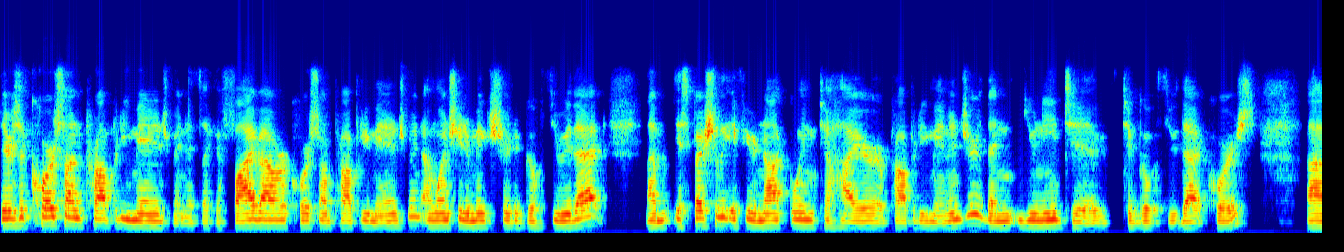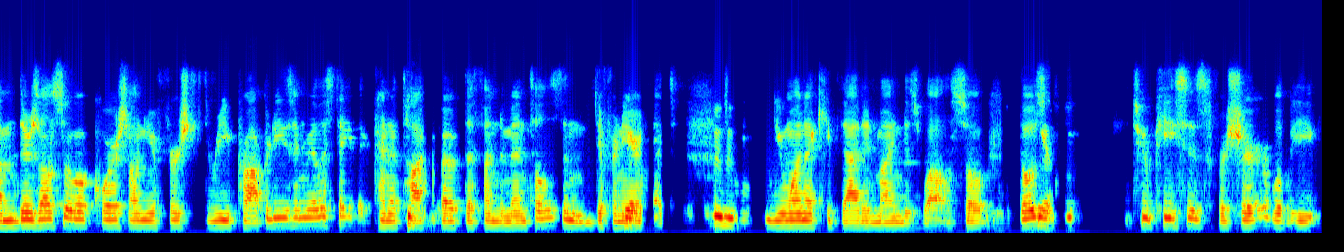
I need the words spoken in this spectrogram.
there's a course on property management. It's like a five hour course on property management. I want you to make sure to go through that, um, especially if you're not going to hire a property manager, then you need to, to go through that course. Um, there's also a course on your first three properties in real estate that kind of talk mm-hmm. about the fundamentals in different yeah. areas. Mm-hmm. You want to keep that in mind as well. So those yeah. two, two, pieces for sure will be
